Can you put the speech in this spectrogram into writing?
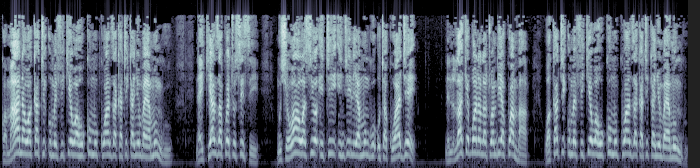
Kwa maana wakati umefikia wahukumu kuanza katika nyumba ya mungu na ikianza kwetu sisi mwisho wao wasioitii injili ya mungu utakuwaje? Neno lake bwana latuambia kwamba wakati umefikia wahukumu kwanza katika nyumba ya mungu.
